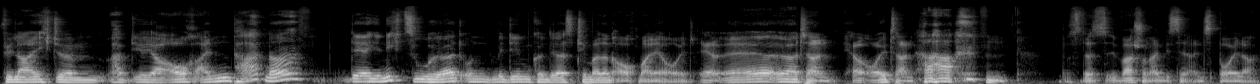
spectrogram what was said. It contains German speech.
vielleicht ähm, habt ihr ja auch einen Partner, der hier nicht zuhört und mit dem könnt ihr das Thema dann auch mal er erörtern. Erläutern. Haha. Hm. das, das war schon ein bisschen ein Spoiler.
